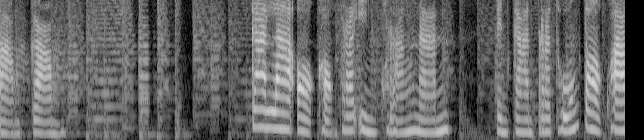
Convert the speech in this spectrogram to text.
ตามกรรม การลาออกของพระอินทร์ครั้งนั้น เป็นการประท้วงต่อความ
